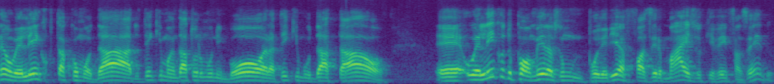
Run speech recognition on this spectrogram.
Não, o elenco está acomodado, tem que mandar todo mundo embora, tem que mudar tal. É, o elenco do Palmeiras não poderia fazer mais do que vem fazendo?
